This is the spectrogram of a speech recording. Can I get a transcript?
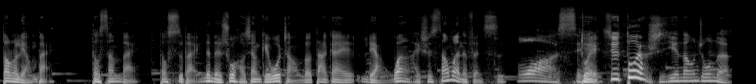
到了两百，到三百，到四百，那本书好像给我涨了大概两万还是三万的粉丝。哇塞！对是多少时间当中的？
